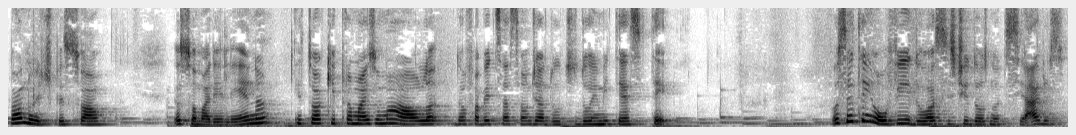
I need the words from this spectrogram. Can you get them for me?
Boa noite, pessoal. Eu sou Maria Helena e estou aqui para mais uma aula da alfabetização de adultos do MTST. Você tem ouvido ou assistido aos noticiários?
